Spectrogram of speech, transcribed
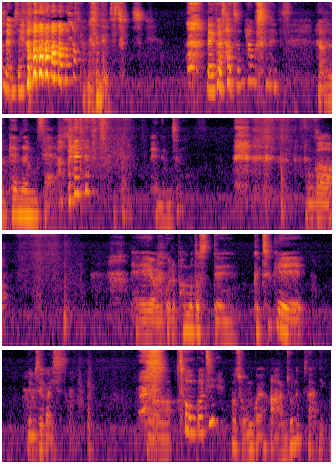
향수 냄새 향수 냄새 좋지. 내가 사준 향수 냄새 나는 배 냄새. 배 냄새 배 냄새? 뭔가 배에 얼굴을 파묻었을 때 그 특유의 냄새가 있어. 뭔가 좋은 거지? 어 좋은 거야? 아 안 좋은 냄새 아니고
